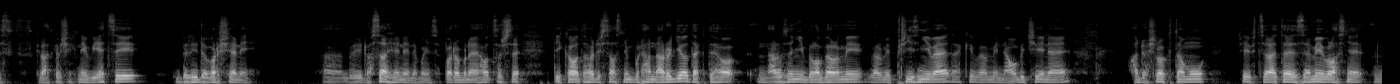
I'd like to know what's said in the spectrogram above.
zkrátka všechny věci byly dovršeny, byly dosaženy nebo něco podobného, což se týkalo toho, když se vlastně Buddha narodil, tak jeho narození bylo velmi, velmi příznivé, taky velmi neobyčejné a došlo k tomu, že v celé té zemi vlastně uh,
